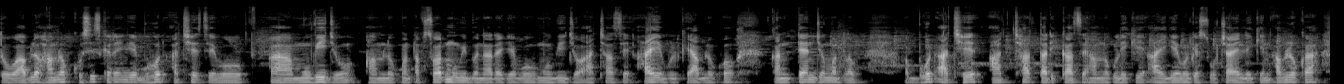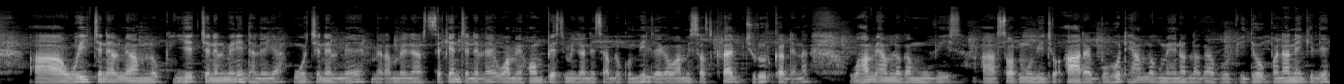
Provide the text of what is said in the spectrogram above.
तो आप लोग, हम लोग कोशिश करेंगे बहुत अच्छे से वो मूवी जो हम लोग मतलब शॉर्ट मूवी बना रहे वो मूवी जो अच्छा से आए बोल के आप लोग को कंटेंट जो मतलब बहुत अच्छे अच्छा तरीका से हम लोग लेके आएँगे बोल के सोचा है। लेकिन आप लोग का वही चैनल में हम लोग, ये चैनल में नहीं डालेगा। वो चैनल में मेरा मेरा सेकेंड चैनल है। वहाँ में होम पेज में जाने से आप लोग को मिल जाएगा। वहाँ में सब्सक्राइब ज़रूर कर देना। वहाँ में हम लोग का मूवी शॉर्ट मूवी जो आ रहा है, बहुत ही हम लोग मेहनत लगा वो वीडियो बनाने के लिए।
